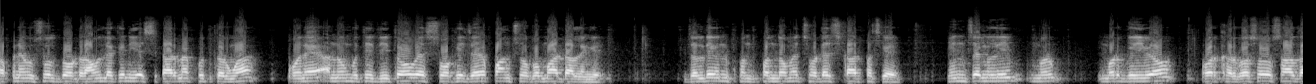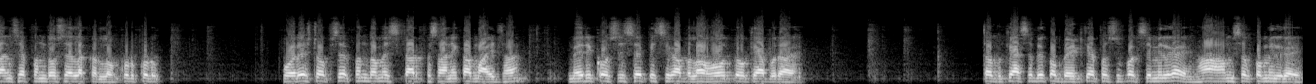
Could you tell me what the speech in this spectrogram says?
अपने उसूल तोड़ रहा हूँ, लेकिन ये शिकार मैं खुद करूँगा। उन्हें अनुमति दी तो वे सौ की जगह पाँच सौ को मार डालेंगे। जल्दी उन फंदों में छोटे शिकार फंस गए। इन जंगली मुर्गियों और खरगोशों सावधानी से फंदों से अलग कर लो। कुड़कुड़ फॉरेस्ट ऑफिसर फंदों में शिकार फंसाने का माहिर था। मेरी कोशिश से किसी का भला हो तो क्या बुरा है? तब क्या सभी को बैठ के पशु पक्षी मिल गए? हाँ हम सबको मिल गए।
